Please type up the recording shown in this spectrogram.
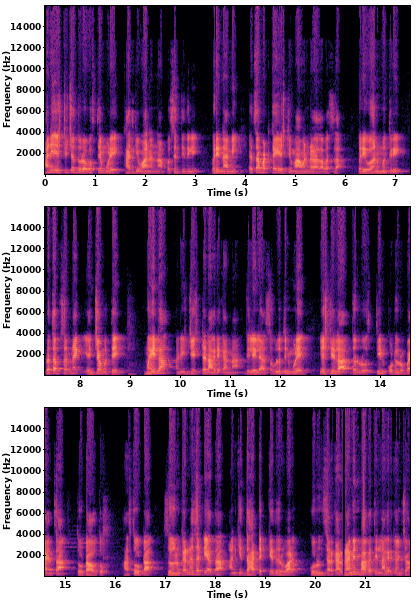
आणि एस टीच्या दुरवस्थेमुळे खाजगी वाहनांना पसंती दिली. परिणामी याचा फटका एस टी महामंडळाला बसला. परिवहन मंत्री प्रताप सरनाईक यांच्या मते महिला आणि ज्येष्ठ नागरिकांना दिलेल्या सवलतींमुळे एस टीला दररोज तीन कोटी रुपयांचा तोटा होतो. हा तोटा सहन करण्यासाठी आता आणखी दहा टक्के दरवाढ करून सरकार ग्रामीण भागातील नागरिकांच्या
